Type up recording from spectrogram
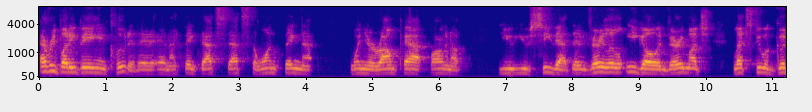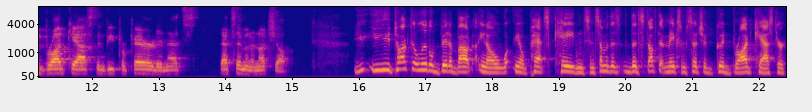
everybody being included, and, and I think that's that's the one thing that when you're around Pat long enough, you you see that there's very little ego and very much let's do a good broadcast and be prepared, and that's that's him in a nutshell. You, you talked a little bit about you know you know Pat's cadence and some of the the stuff that makes him such a good broadcaster.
